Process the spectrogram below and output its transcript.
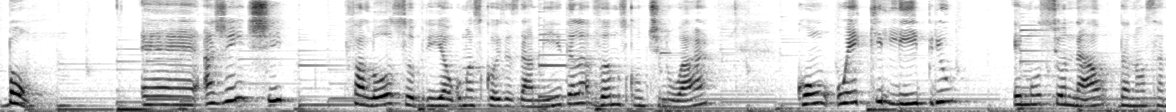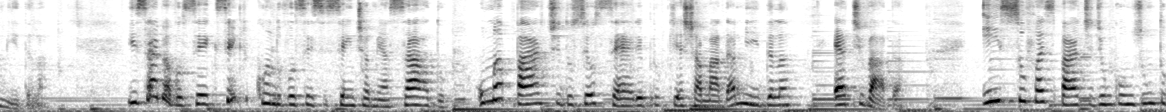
Bom, é, a gente falou sobre algumas coisas da amígdala, vamos continuar com o equilíbrio emocional da nossa amígdala. E saiba você que sempre quando você se sente ameaçado, uma parte do seu cérebro, que é chamada amígdala, é ativada. Isso faz parte de um conjunto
